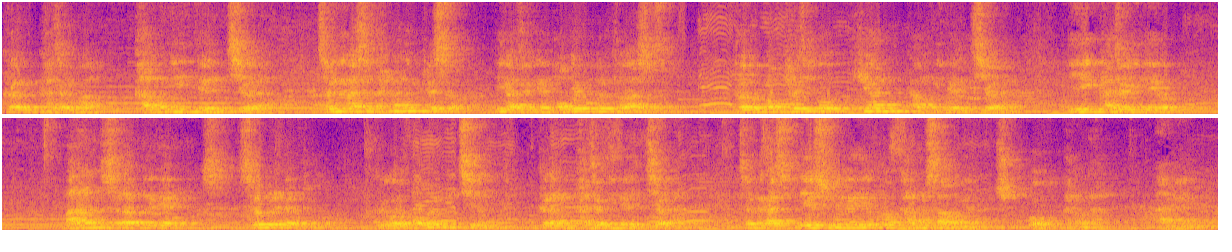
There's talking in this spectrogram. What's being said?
그런 가정과 가문이 될지어다. 전능하신 하나님께서 이 가정에 복의 복을 더하셔서. 더 높여지고 귀한 가문이 될지어다. 이 가정이 되어 많은 사람들에게 선을 베풀고 그리고 복을 비치는 그런 가정이 될지어다. 전능하신 예수님의 이름으로 감사하며 축복하노라. 아멘.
